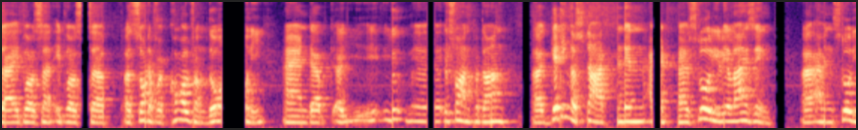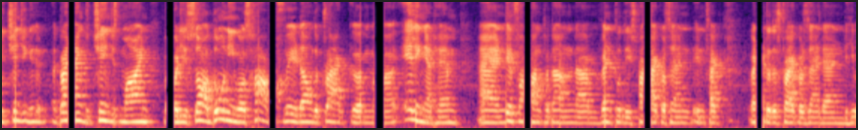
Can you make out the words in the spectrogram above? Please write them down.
uh, it was uh, it was uh, a sort of a call from Dhoni and uh, Irfan Pathan getting a start and then slowly realizing I mean, slowly changing, trying to change his mind. But you saw Dhoni was halfway down the track, um, yelling at him, and Irfan Pathan um, went to the strikers and, in fact, went to the strikers end, and he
